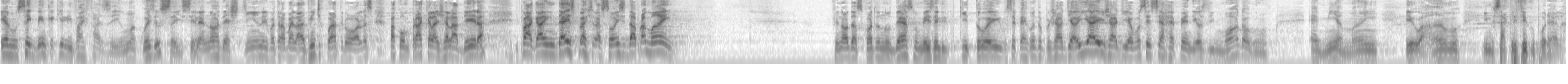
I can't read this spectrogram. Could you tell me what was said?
Eu não sei bem o que, é que ele vai fazer. Uma coisa eu sei: se ele é nordestino, ele vai trabalhar 24 horas para comprar aquela geladeira e pagar em 10 prestações e dar para a mãe. Final das contas, no décimo mês ele quitou e você pergunta para o Jadiel, e aí Jadiel, você se arrependeu? De modo algum. É minha mãe, eu a amo e me sacrifico por ela.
